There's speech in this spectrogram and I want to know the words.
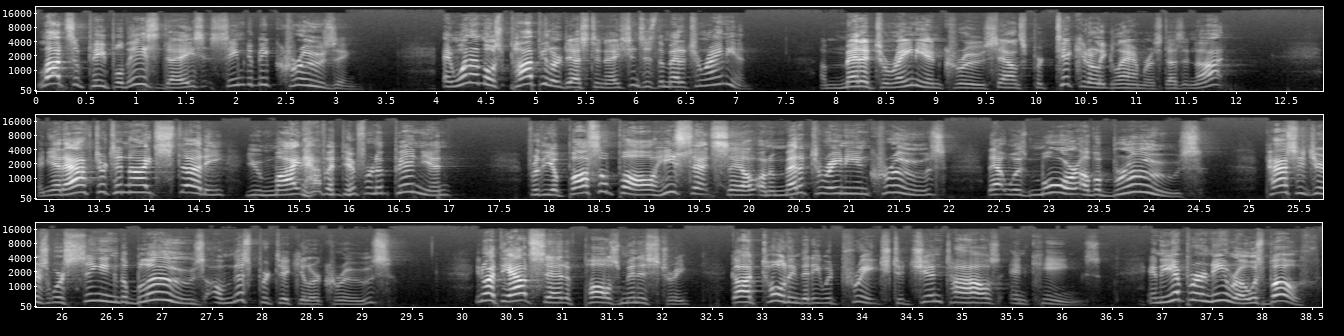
Lots of people these days seem to be cruising. And one of the most popular destinations is the Mediterranean. A Mediterranean cruise sounds particularly glamorous, does it not? And yet, after tonight's study, you might have a different opinion. For the Apostle Paul, he set sail on a Mediterranean cruise that was more of a bruise. Passengers were singing the blues on this particular cruise. You know, at the outset of Paul's ministry, God told him that he would preach to Gentiles and kings. And the Emperor Nero was both.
